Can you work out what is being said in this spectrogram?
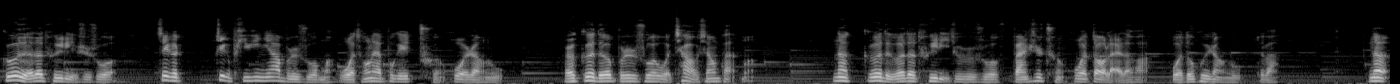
歌德的推理是说，这个这个批评家不是说嘛，我从来不给蠢货让路，而歌德不是说我恰好相反吗？那歌德的推理就是说，凡是蠢货到来的话，我都会让路，对吧？那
